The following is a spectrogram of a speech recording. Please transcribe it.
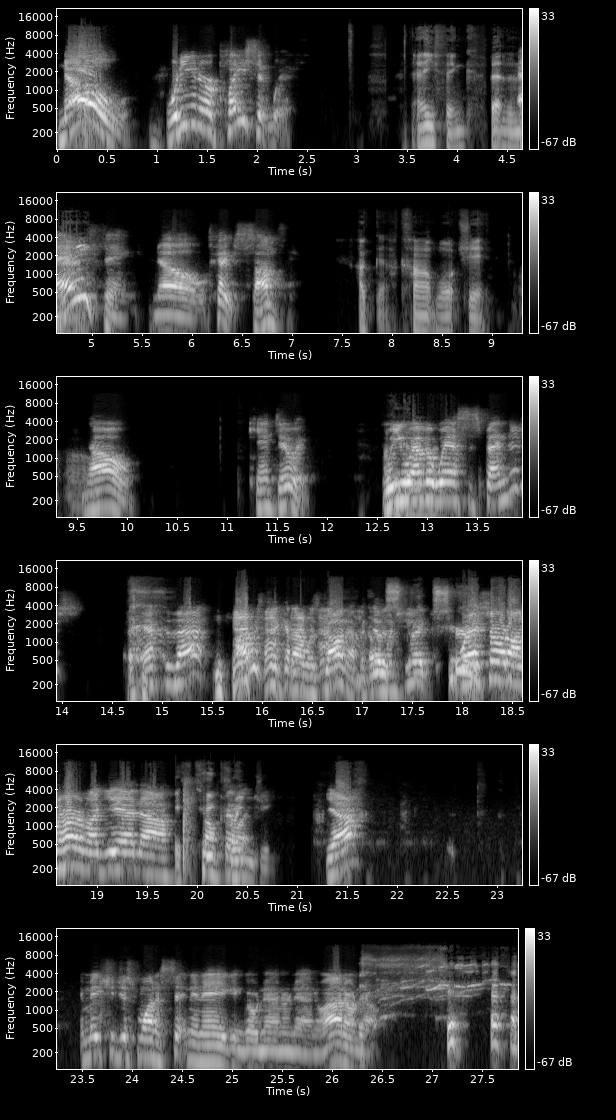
No. What are you gonna replace it with? Anything better than that. Anything? No. It's gotta be something. I, I can't watch it. No. Can't do it. Will I'm you gonna- ever wear suspenders after that? I was thinking I was gonna, but That then when, she, when I saw it on her, I'm like, yeah, no. It's too Don't feel it. cringy. Yeah? It makes you just want to sit in an egg and go nano nano. I don't know.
